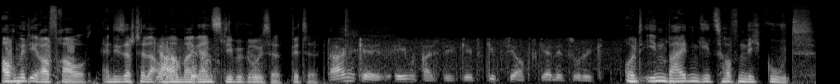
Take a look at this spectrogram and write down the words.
Auch mit Ihrer Frau. An dieser Stelle ja, auch nochmal genau. ganz liebe Grüße, bitte. Danke, ebenfalls. Ich gebe sie auch gerne zurück. Und Ihnen beiden geht es hoffentlich gut.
